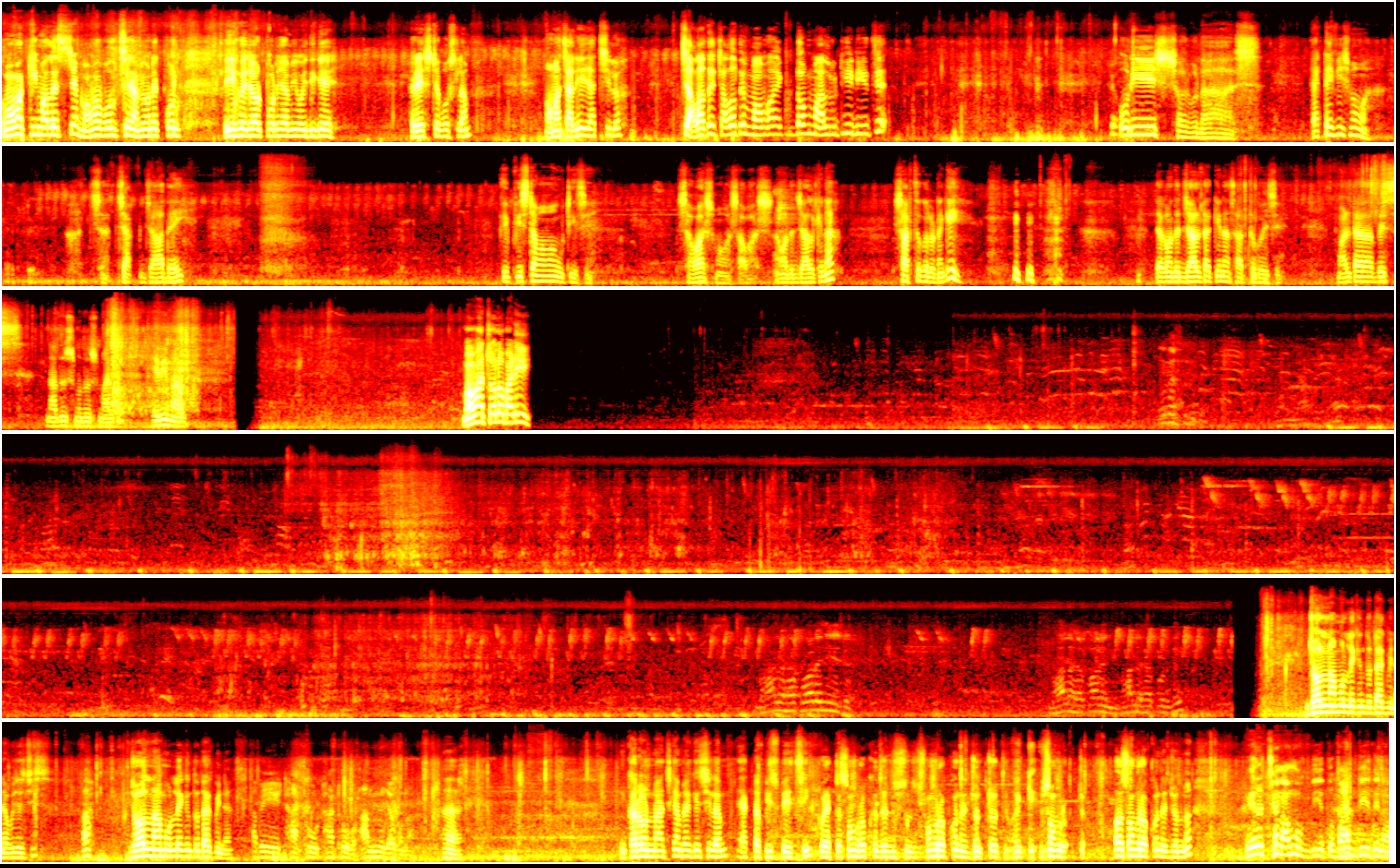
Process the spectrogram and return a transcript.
তো মামা কি মাল এসছে? মামা বলছে, আমি অনেকক্ষণ ইয়ে হয়ে যাওয়ার পরে আমি ওইদিকে রেস্টে বসলাম। মামা চালিয়ে যাচ্ছিল। চালাতে চালাতে মামা একদম মাল উঠিয়ে নিয়েছে। ওরে সর্বনাশ। একটাই পিস মামা? আচ্ছা যাক, যা দেয়। এই পিসটা মামা উঠিয়েছে। সাবাস মামা, সাবাস। আমাদের জাল কেনা সার্থক হলো নাকি? দেখ আমাদের জালটা কেনা সার্থক হয়েছে। মালটা বেশ নাদুস মদুস মাল হেভি মাল। মামা চলো বাড়ি। জল না মরলে কিন্তু ডাকবি না বুঝেছিস? হ্যাঁ? জল না মরলে কিন্তু ডাকবি না। আবে ঠাঠো ঠাঠো আমিও যাব না। হ্যাঁ। কারণ আজকে আমরা গেছিলাম একটা পিস পেয়েছি কয়েকটা সংরক্ষণের সংরক্ষণের জন্য সংরক্ষণের জন্য। বেরোচ্ছে না মুখ দিয়ে তো বাদ দিয়ে দিন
